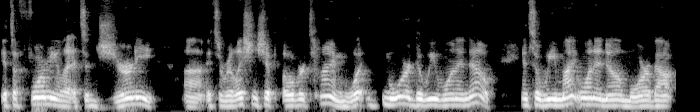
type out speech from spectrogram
it's a formula, it's a journey, uh, it's a relationship over time. What more do we want to know? And so we might want to know more about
